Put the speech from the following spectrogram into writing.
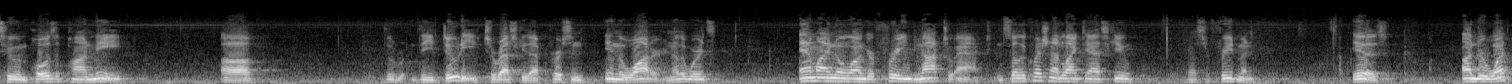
to impose upon me uh, the, the duty to rescue that person in the water? In other words, am I no longer free not to act? And so the question I'd like to ask you, Professor Friedman, is under what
